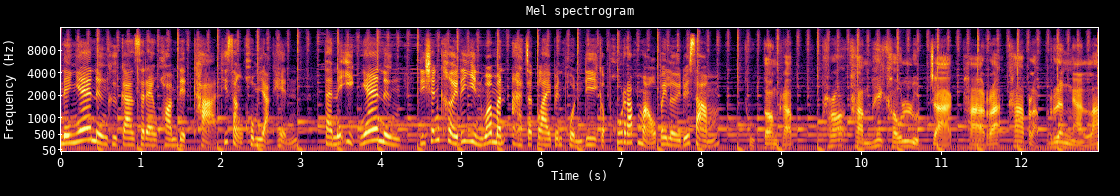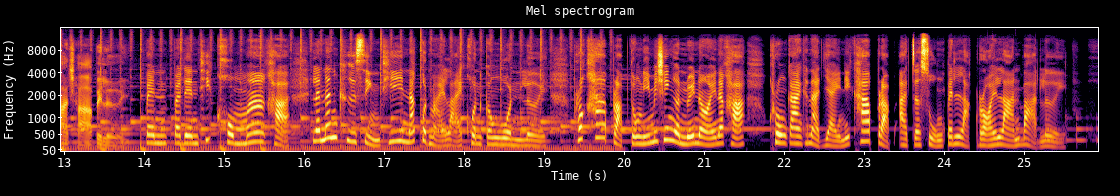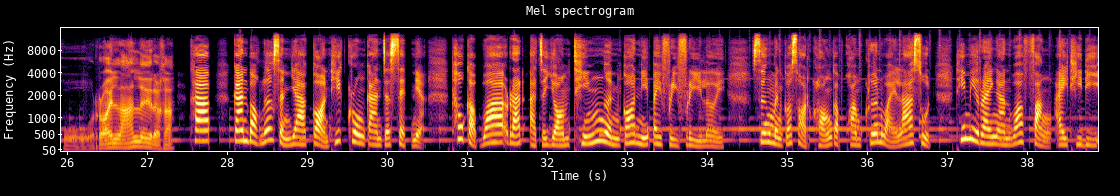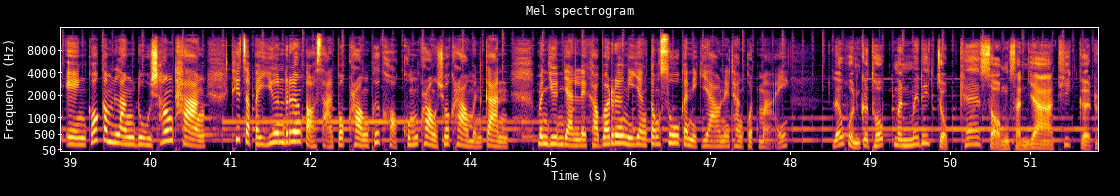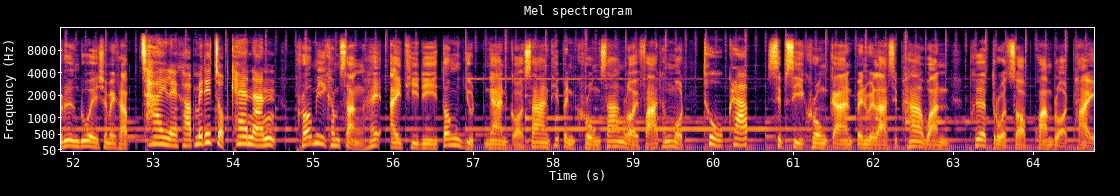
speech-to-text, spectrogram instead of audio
ในแง่หนึ่งคือการแสดงความเด็ดขาดที่สังคมอยากเห็น แต่ในอีกแง่หนึ่งดิฉันเคยได้ยินว่ามันอาจจะกลายเป็นผลดีกับผู้รับเหมาไปเลยด้วยซ้ำ ถูกต้องครับ เพราะทำให้เขาหลุดจากภาระค่าปรับเรื่องงานล่าช้าไปเลย เป็นประเด็นที่คมมากค่ะ และนั่นคือสิ่งที่นักกฎหมายหลายคนกังวลเลย เพราะค่าปรับตรงนี้ไม่ใช่เงินน้อยๆนะคะ โครงการขนาดใหญ่นี่ค่าปรับอาจจะสูงเป็นหลักร้อยล้านบาทเลยโหร้อยล้านเลยเหรอคะ ครับ การบอกเลิกสัญญาก่อนที่โครงการจะเสร็จเนี่ย เท่ากับว่ารัฐอาจจะยอมทิ้งเงินก้อนนี้ไปฟรี ๆ เลย ซึ่งมันก็สอดคล้องกับความเคลื่อนไหวล่าสุด ที่มีรายงานว่าฝั่ง ITD เองก็กำลังดูช่องทาง ที่จะไปยื่นเรื่องต่อศาลปกครองเพื่อขอคุ้มครองชั่วคราวเหมือนกัน มันยืนยันเลยครับว่าเรื่องนี้ยังต้องสู้กันอีกยาวในทางกฎหมาย แล้วผลกระทบมันไม่ได้จบแค่ 2 สัญญาที่เกิดเรื่องด้วยใช่ไหมครับ ใช่เลยครับ ไม่ได้จบแค่นั้น เพราะมีคำสั่งให้ ITD ต้องหยุดงานก่อสร้างที่เป็นโครงสร้างลอยฟ้าทั้งหมด ถูกครับ 14 โครงการเป็นเวลา 15 วัน เพื่อตรวจสอบความปลอดภัย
